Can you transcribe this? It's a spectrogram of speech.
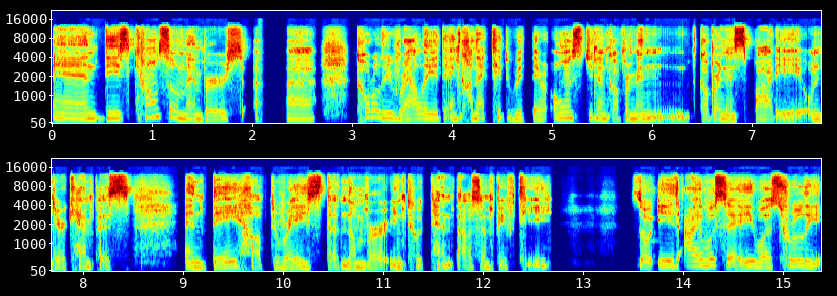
And these council members uh, totally rallied and connected with their own student government governance body on their campus, and they helped raise the number into 10,050. So it, I would say it was truly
